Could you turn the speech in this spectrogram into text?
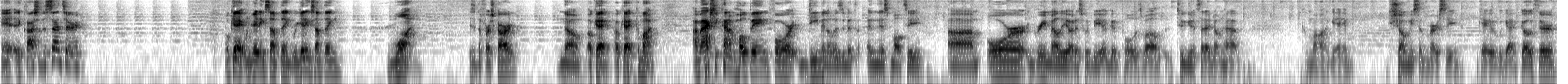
And it clashed in the center. Okay, we're getting something. We're getting something. One. Is it the first card? No. Okay, okay, come on. I'm actually kind of hoping for Demon Elizabeth in this multi. Um, or Green Meliodas would be a good pull as well. Two units that I don't have. Come on, game. Show me some mercy. Okay, we got Gowther.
